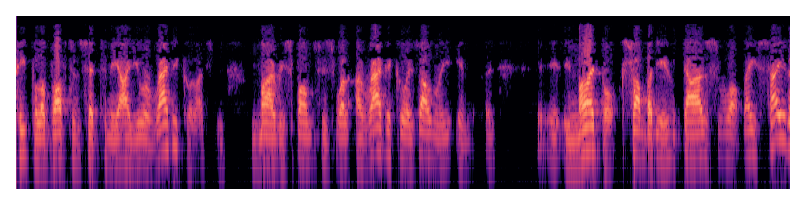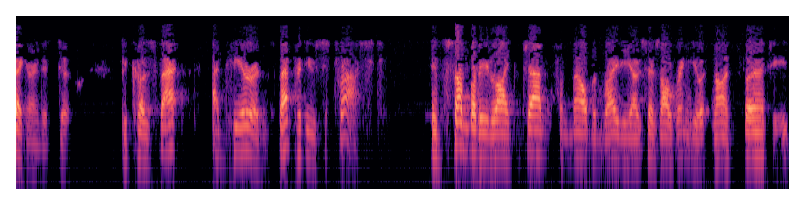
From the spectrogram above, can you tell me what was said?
People have often said to me, are you a radical? my response is, well, a radical is only in, in my book somebody who does what they say they're going to do because that adherence, that produces trust if somebody like Jan from Melbourne Radio says, I'll ring you at 9.30,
